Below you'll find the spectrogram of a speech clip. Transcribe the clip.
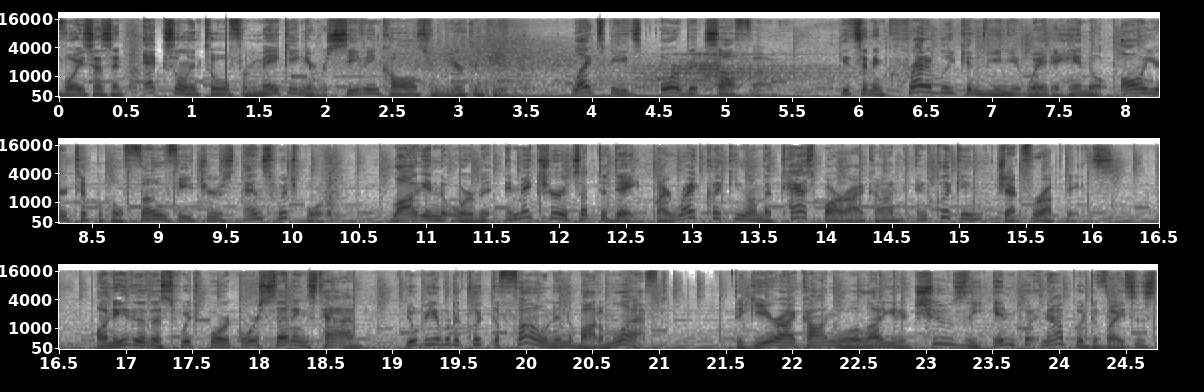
Voice has an excellent tool for making and receiving calls from your computer. Lightspeed's Orbit Soft Phone. It's an incredibly convenient way to handle all your typical phone features and switchboard. Log into Orbit and make sure it's up to date by right-clicking on the taskbar icon and clicking Check for Updates. On either the switchboard or settings tab, you'll be able to click the phone in the bottom left. The gear icon will allow you to choose the input and output devices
